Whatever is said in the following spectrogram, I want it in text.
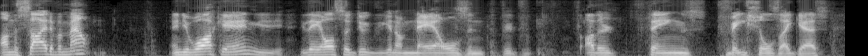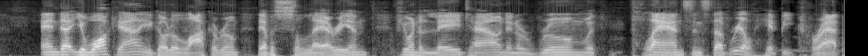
on the side of a mountain. And you walk in, you, they also do, you know, nails and other things, facials, I guess. And uh, you walk down, you go to the locker room. They have a solarium. If you want to lay down in a room with plants and stuff, real hippie crap.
